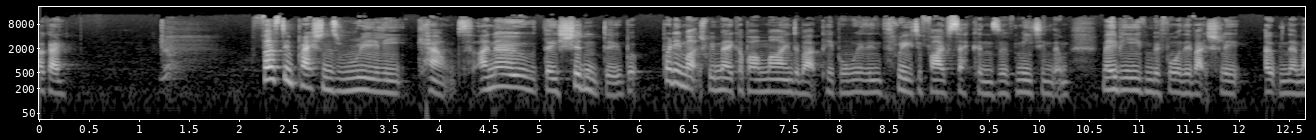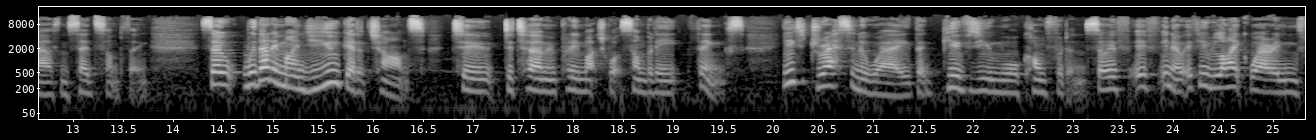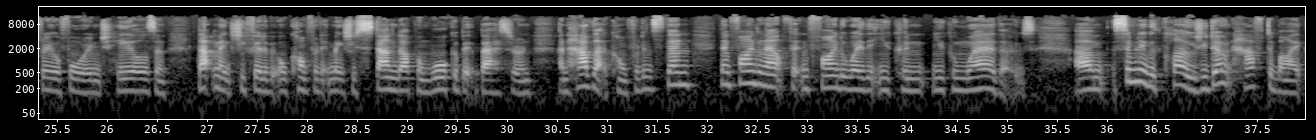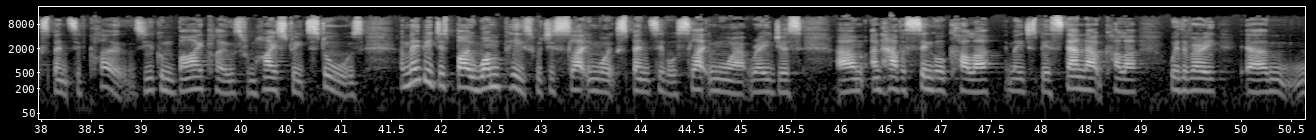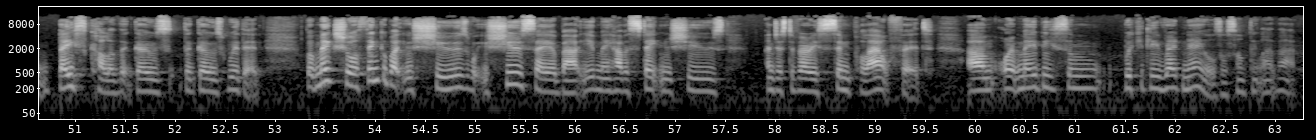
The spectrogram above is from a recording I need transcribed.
Okay. Yeah. First impressions really count. I know they shouldn't do, but pretty much we make up our mind about people within three to five seconds of meeting them, maybe even before they've actually opened their mouth and said something. So with that in mind, you get a chance to determine pretty much what somebody thinks. You need to dress in a way that gives you more confidence. So if, if, you know, if you like wearing three or four inch heels and that makes you feel a bit more confident, it makes you stand up and walk a bit better and, and have that confidence, then, then find an outfit and find a way that you can, you can wear those. Um, similarly with clothes, you don't have to buy expensive clothes. You can buy clothes from high street stores and maybe just buy one piece which is slightly more expensive or slightly more outrageous um, and have a single colour. It may just be a standout colour with a very um, base colour that goes, that goes with it. But make sure, think about your shoes, what your shoes say about you. you may have a statement shoes and just a very simple outfit. Um, or it may be some wickedly red nails or something like that.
